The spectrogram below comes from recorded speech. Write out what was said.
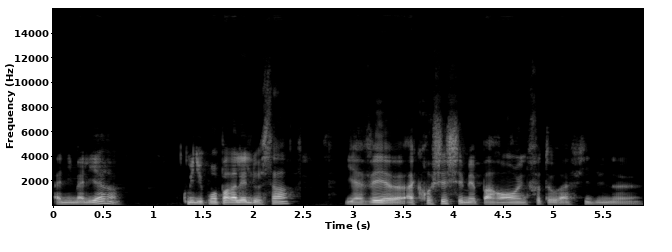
animalière. Mais du coup, en parallèle de ça, il y avait euh, accroché chez mes parents une photographie d'une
